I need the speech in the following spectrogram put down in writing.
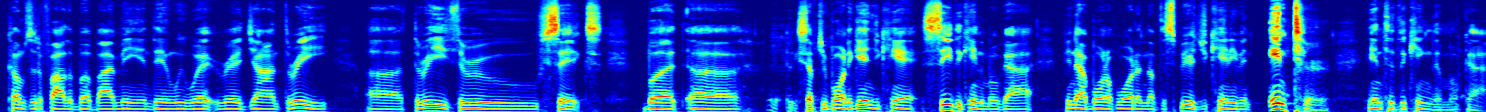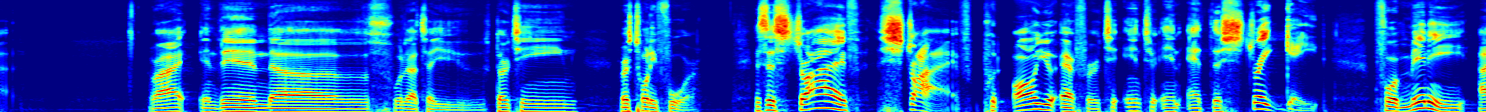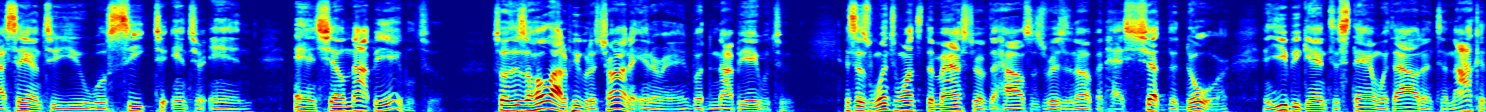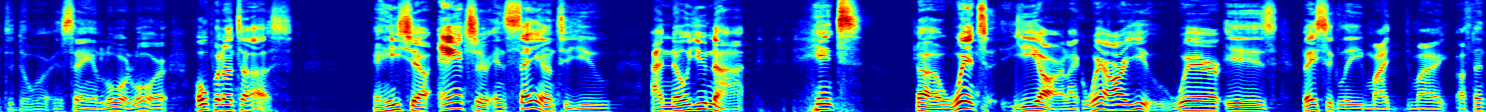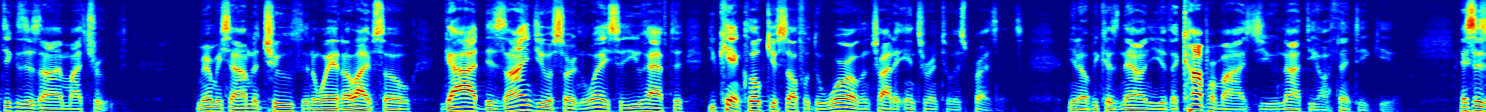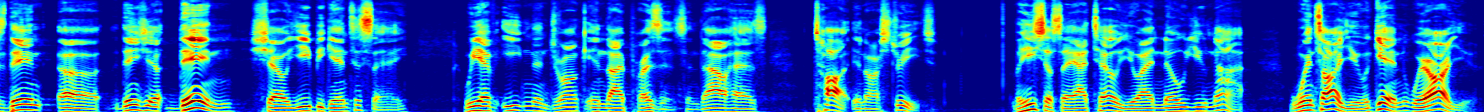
comes to the Father but by me. And then we read John 3, uh, 3 through 6. But uh, except you're born again, you can't see the kingdom of God. If you're not born of water and of the Spirit, you can't even enter into the kingdom of God. Right? And then, uh, what did I tell you? 13, verse 24. It says, Strive, strive, put all your effort to enter in at the straight gate. For many, I say unto you, will seek to enter in and shall not be able to. So there's a whole lot of people that's trying to enter in, but not be able to. It says, When once the master of the house is risen up and has shut the door, and ye begin to stand without and to knock at the door, and saying, Lord, Lord, open unto us. And he shall answer and say unto you, I know you not, hence uh, whence ye are. Like, where are you? Where is basically my my authentic design, my truth? Remember, he said, I'm the truth and the way of the life. So God designed you a certain way, so you have to you can't cloak yourself with the world and try to enter into his presence. You know, because now you're the compromised you, not the authentic you. It says, Then uh, then, then shall ye begin to say, We have eaten and drunk in thy presence, and thou hast taught in our streets. But he shall say, I tell you, I know you not. Whence are you? Again, where are you?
